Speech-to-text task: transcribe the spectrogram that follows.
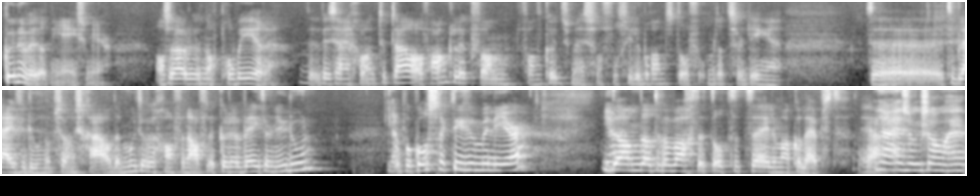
kunnen we dat niet eens meer. Al zouden we het nog proberen. We zijn gewoon totaal afhankelijk van, van kunstmest, van fossiele brandstof, om dat soort dingen te, te blijven doen op zo'n schaal. Daar moeten we gewoon vanaf. Dat kunnen we beter nu doen, ja. op een constructieve manier. Ja. Dan dat we wachten tot het helemaal collapst. Ja, ja en sowieso, hè,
